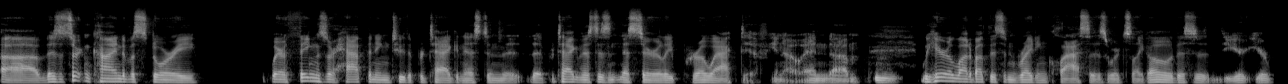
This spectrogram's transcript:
uh, there's a certain kind of a story where things are happening to the protagonist and the, the protagonist isn't necessarily proactive you know and um, mm. we hear a lot about this in writing classes where it's like oh this is your your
